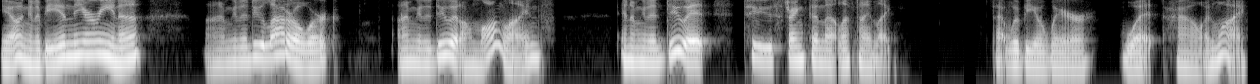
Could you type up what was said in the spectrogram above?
You know, I'm going to be in the arena. I'm going to do lateral work. I'm going to do it on long lines and I'm going to do it to strengthen that left hind leg. That would be aware what, how, and why.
